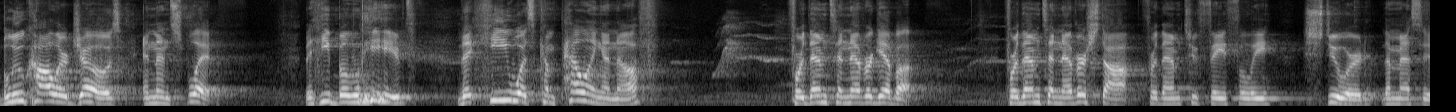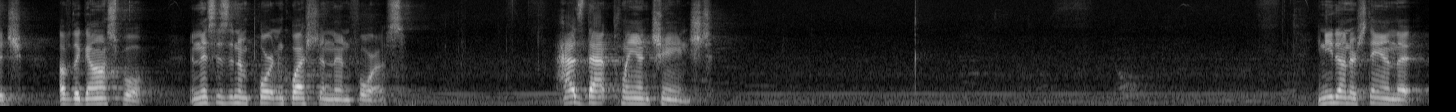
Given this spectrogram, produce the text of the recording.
blue collar Joes, and then split. That he believed that he was compelling enough for them to never give up, for them to never stop, for them to faithfully steward the message of the gospel. And this is an important question then for us. Has that plan changed? You need to understand that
